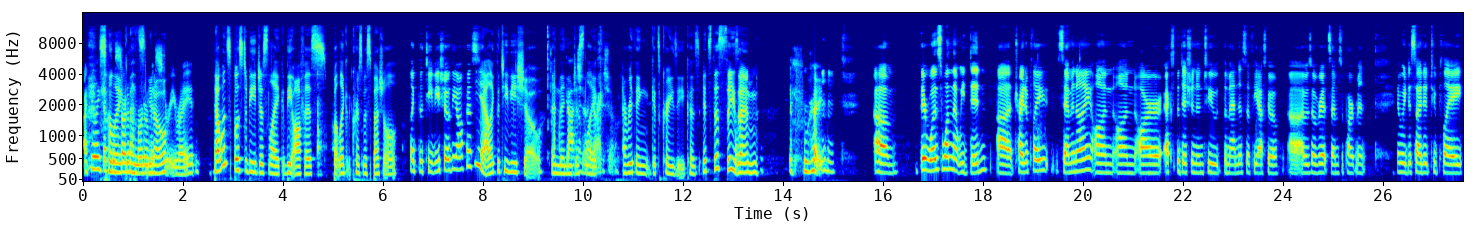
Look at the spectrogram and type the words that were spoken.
I feel like that's So, the like, start of a murder you know- mystery, right? That one's supposed to be just like The Office, but like the Christmas special. Like the TV show The Office? Yeah, like the TV show, and then you just like gotcha. everything gets crazy because it's this season. right. Um, there was one that we did uh, try to play Sam and I on on our expedition into the madness of Fiasco. Uh, I was over at Sam's apartment, and we decided to play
